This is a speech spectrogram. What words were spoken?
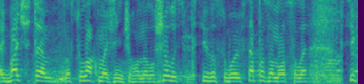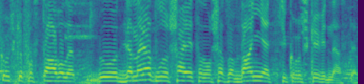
Як бачите, на столах майже нічого не лишилось, всі за собою все позаносили, всі кружки поставили. Для наряду лишається лише завдання ці кружки віднести.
